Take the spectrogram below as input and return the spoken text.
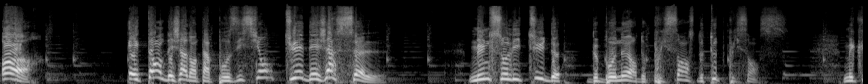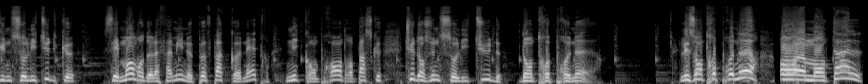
Or, étant déjà dans ta position, tu es déjà seul. Mais une solitude de bonheur, de puissance, de toute puissance mais qu'une solitude que ces membres de la famille ne peuvent pas connaître ni comprendre parce que tu es dans une solitude d'entrepreneur. Les entrepreneurs ont un mental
